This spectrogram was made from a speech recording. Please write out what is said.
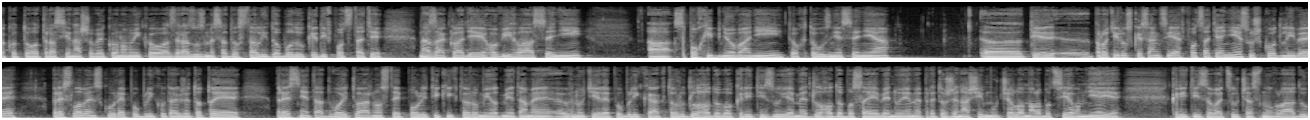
ako to otrasie našou ekonomikou a zrazu sme sa dostali do bodu, kedy v podstate na základe jeho vyhlásení a spochybňovaní tohto uznesenia tie protiruské sankcie v podstate nie sú škodlivé pre Slovenskú republiku. Takže toto je presne tá dvojtvárnosť tej politiky, ktorú my odmietame vnúti republika, ktorú dlhodobo kritizujeme, dlhodobo sa jej venujeme, pretože našim účelom alebo cieľom nie je kritizovať súčasnú vládu.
